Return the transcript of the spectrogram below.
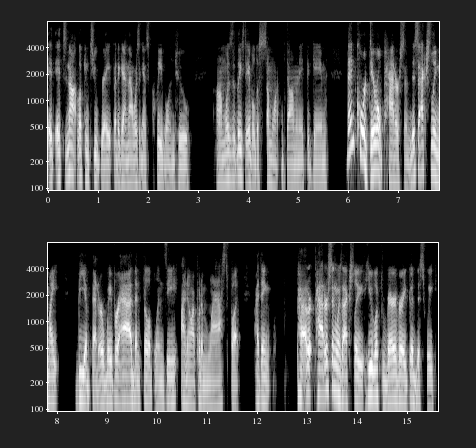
it, it's not looking too great. But again, that was against Cleveland, who um, was at least able to somewhat dominate the game. Then Cordarrelle Patterson. This actually might be a better waiver ad than Phillip Lindsay. I know I put him last, but I think Patter- Patterson was actually he looked very very good this week.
